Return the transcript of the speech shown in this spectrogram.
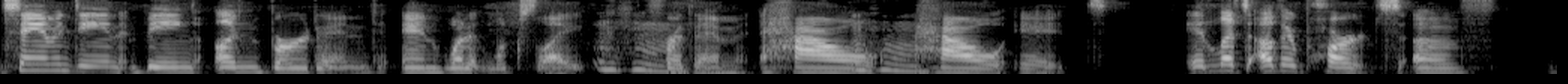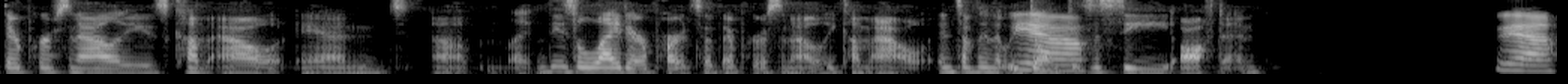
Sam and Dean being unburdened and what it looks like mhm. for them how Mhm. how it it lets other parts of their personalities come out and um, like these lighter parts of their personality come out and something that we Yeah. don't get to see often Yeah,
